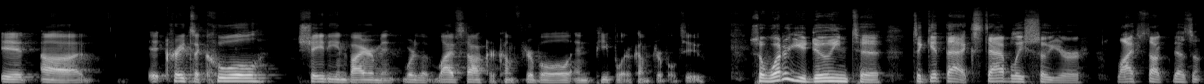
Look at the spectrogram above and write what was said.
it uh, it creates a cool shady environment where the livestock are comfortable and people are comfortable too. So what are you doing to to get that established so your livestock doesn't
